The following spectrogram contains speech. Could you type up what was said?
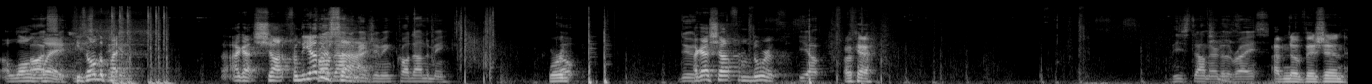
From it. A long Oh, way. He's, He's on the pipe. I got shot from the Crawl other down to me, side. Jimmy. Crawl down to me. We're Oh. Dude. I got shot from north. Yep. okay. He's down there to the right. I have no vision.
